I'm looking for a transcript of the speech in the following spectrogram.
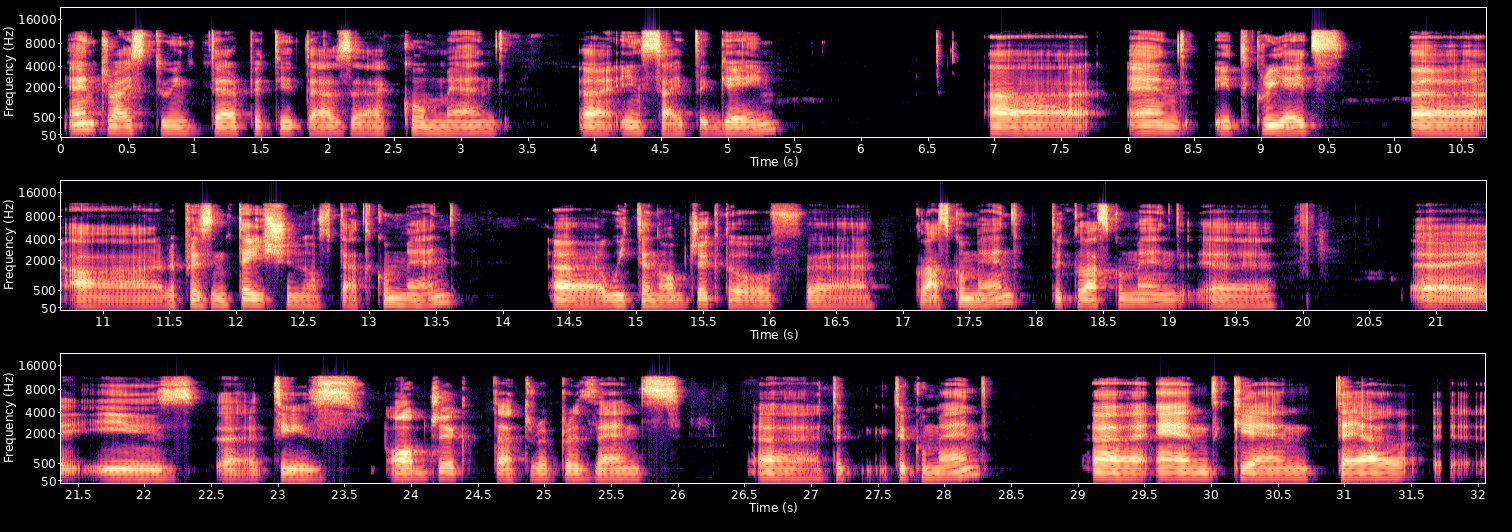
and tries to interpret it as a command uh, inside the game. Uh, and it creates uh, a representation of that command uh, with an object of uh, class command. The class command uh, is this object that represents the, the command and can tell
